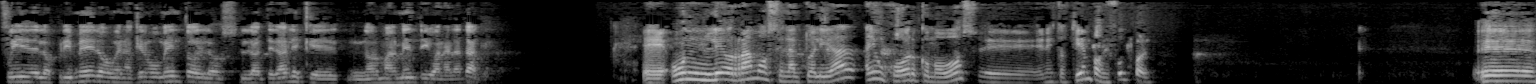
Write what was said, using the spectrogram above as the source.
fui de los primeros en aquel momento de los laterales que normalmente iban al ataque. Eh, un Leo Ramos en la actualidad, ¿hay un jugador como vos eh, en estos tiempos de fútbol? Eh,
